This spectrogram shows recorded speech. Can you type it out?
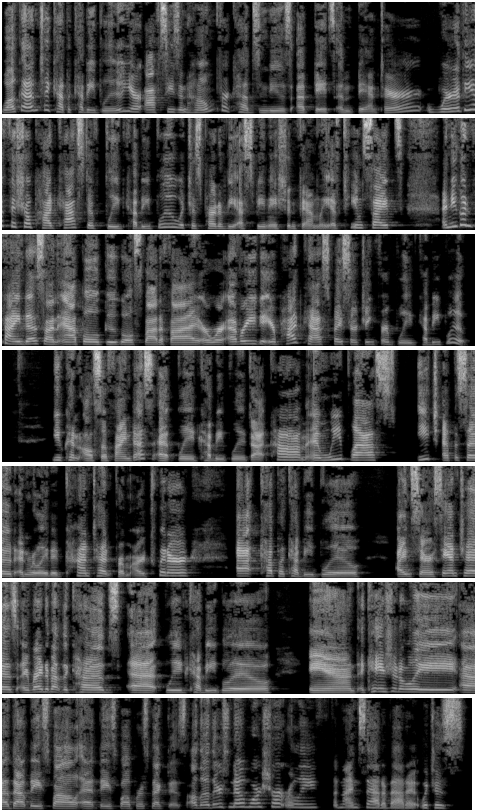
Welcome to Cup of Cubby Blue, your off-season home for Cubs news, updates, and banter. We're the official podcast of Bleed Cubby Blue, which is part of the SB Nation family of team sites. And you can find us on Apple, Google, Spotify, or wherever you get your podcasts by searching for Bleed Cubby Blue. You can also find us at bleedcubbyblue.com, and we blast each episode and related content from our Twitter at Cup of Cubby Blue. I'm Sara Sanchez. I write about the Cubs at Bleed Cubby Blue and occasionally uh, about baseball at Baseball Prospectus. Although there's no more short relief, and I'm sad about it, which is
